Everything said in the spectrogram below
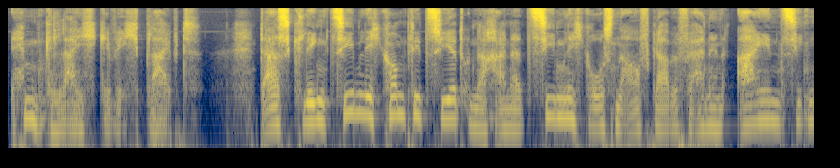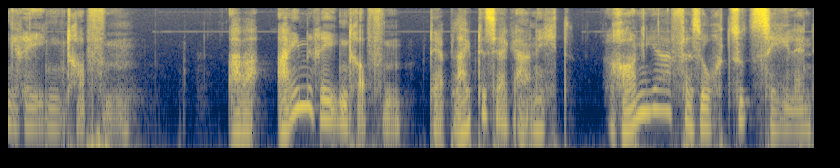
im Gleichgewicht bleibt. Das klingt ziemlich kompliziert und nach einer ziemlich großen Aufgabe für einen einzigen Regentropfen. Aber ein Regentropfen, der bleibt es ja gar nicht. Ronja versucht zu zählen,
